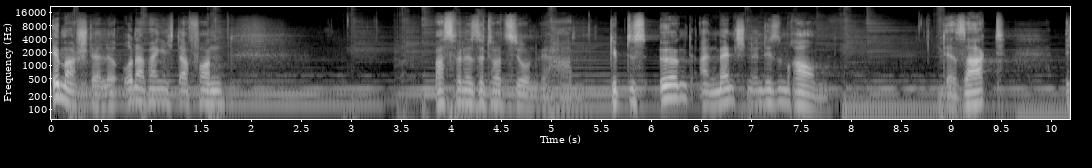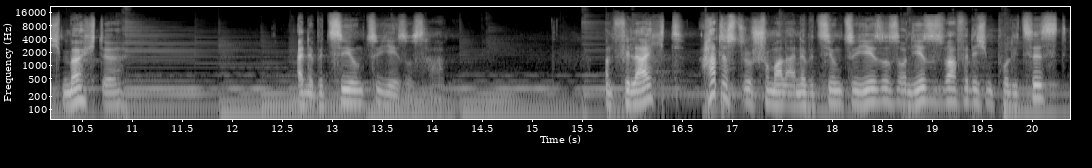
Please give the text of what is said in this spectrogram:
immer stelle, unabhängig davon, was für eine Situation wir haben. Gibt es irgendeinen Menschen in diesem Raum, der sagt, ich möchte eine Beziehung zu Jesus haben? Und vielleicht hattest du schon mal eine Beziehung zu Jesus und Jesus war für dich ein Polizist,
